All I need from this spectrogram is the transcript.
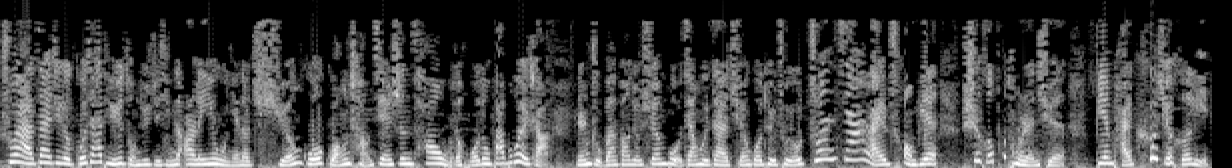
说啊，在这个国家体育总局举行的二零一五年的全国广场健身操舞的活动发布会上，人主办方就宣布将会在全国推出由专家来创编、适合不同人群、编排科学合理、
